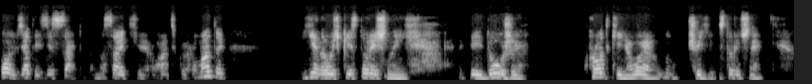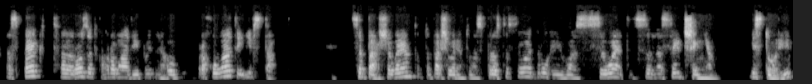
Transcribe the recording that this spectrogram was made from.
або взяти зі сайту. Там на сайті Роганської громади є невеличкий історичний, такий дуже короткий, але ну, що є історичний аспект е, розвитку громади, відповідно його врахувати і вставити. Це перший варіант. Тобто, перший варіант у вас просто силует, другий у вас силует з насиченням історії.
